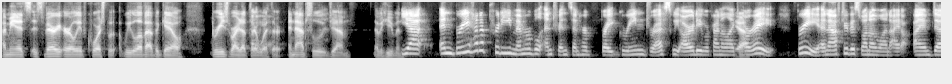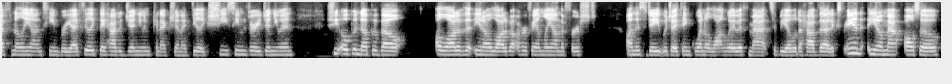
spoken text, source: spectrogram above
i mean it's it's very early of course but we love abigail bree's right up there Oh, with yeah. her an absolute gem of a human Yeah, and Brie had a pretty memorable entrance in her bright green dress. We already were kind of like, Yeah. all right, Brie. And after this one-on-one, I I am definitely on Team Brie. I feel like they had a genuine connection. I feel like she seems very genuine. She opened up about a lot of the, you know, a lot about her family on the first on this date, which I think went a long way with Matt to be able to have that expand. You know, Matt also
